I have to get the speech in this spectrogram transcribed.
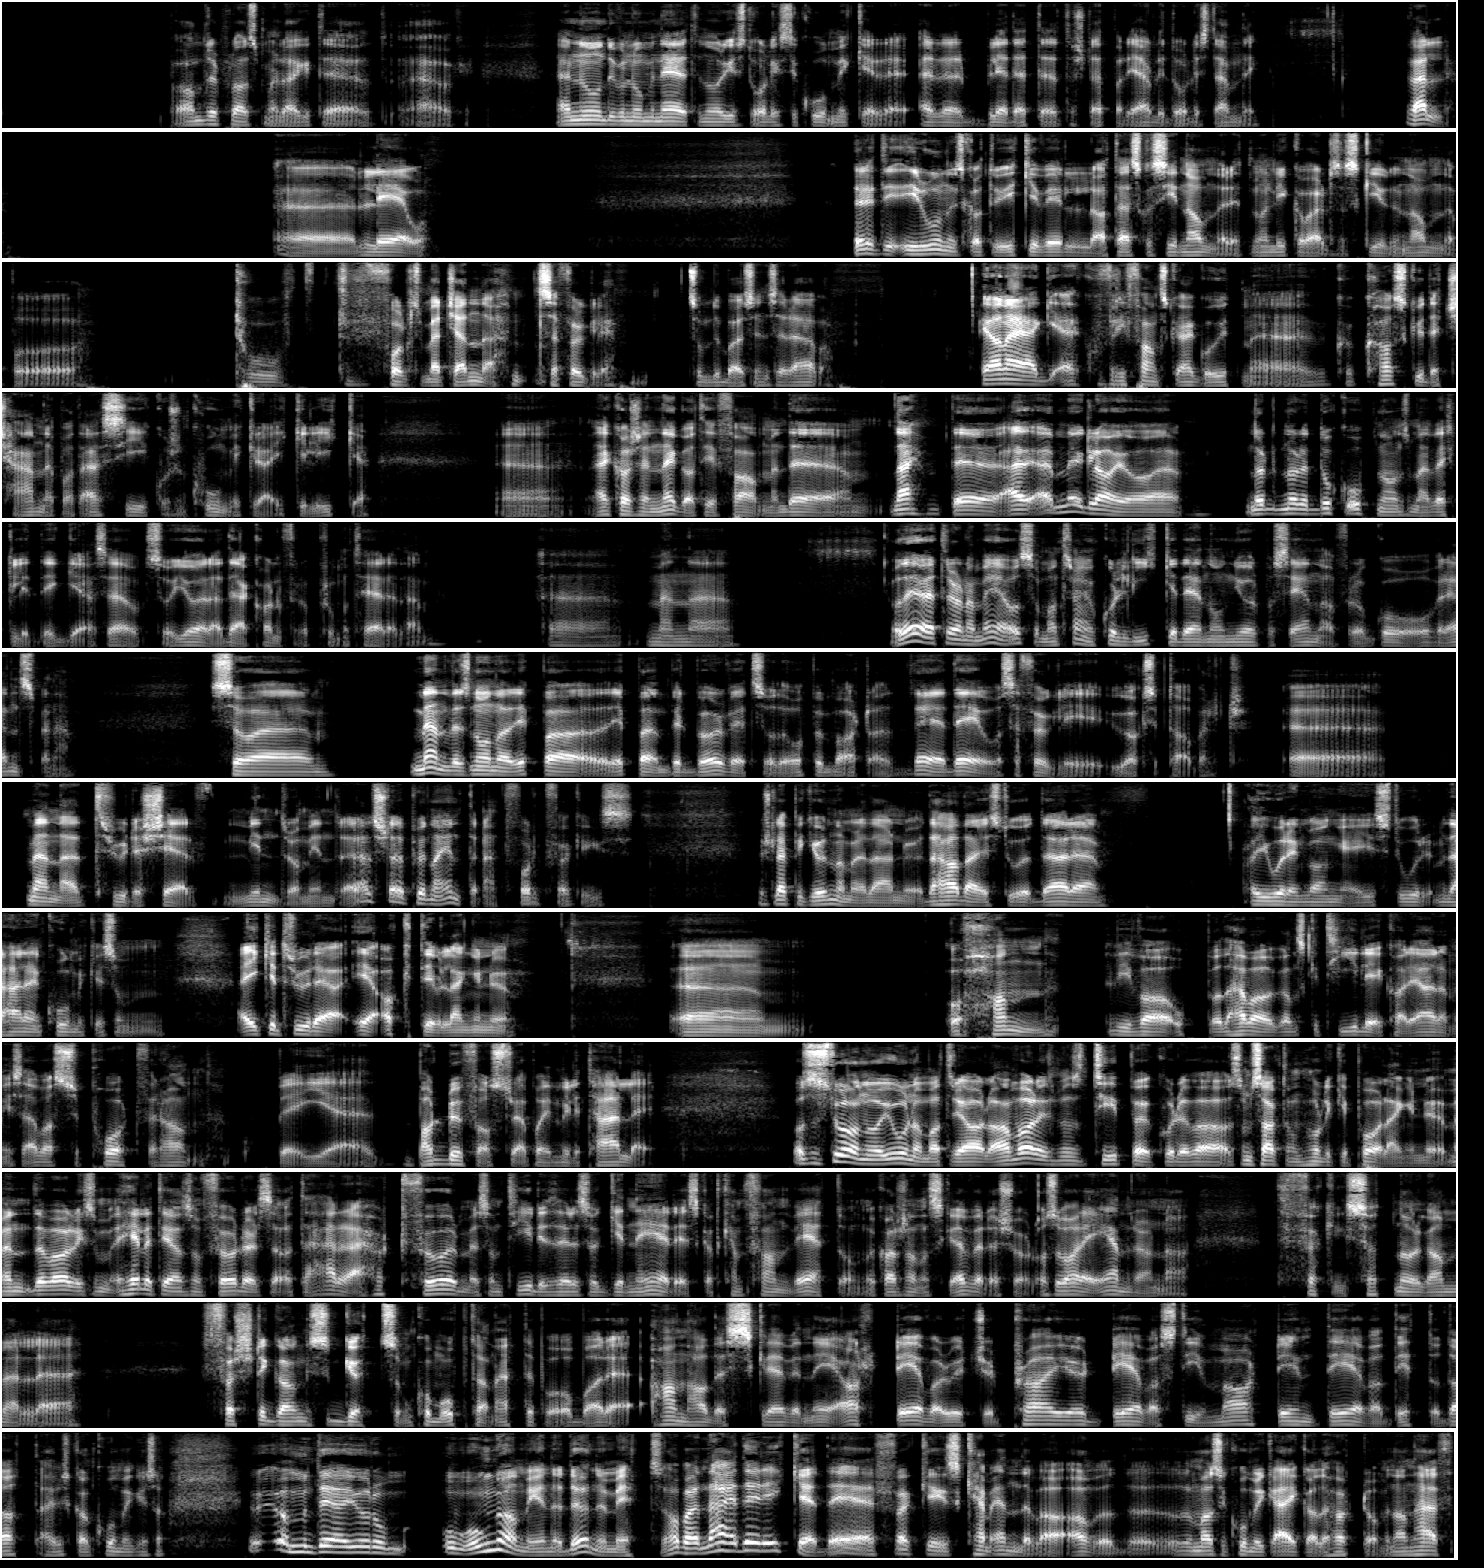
På andreplass må jeg legge til ja, ok. Er det noen du vil nominere til Norges dårligste komiker, eller ble dette rett og slett bare jævlig dårlig stemning? Vel, uh, Leo. Det er litt ironisk at du ikke vil at jeg skal si navnet ditt, men likevel så skriver du navnet på to folk som jeg kjenner, selvfølgelig, som du bare syns er ræva. Ja, nei, jeg, hvorfor i faen skal jeg gå ut med Hva, skulle det tjene på at jeg sier hvilke komikere jeg ikke liker? Eh, jeg er kanskje en negativ faen, men det Nei, det, jeg, jeg er mer glad i å når, når det dukker opp noen som jeg virkelig digger, så, så gjør jeg det jeg kan for å promotere dem. Eh, men eh, Og det er jo et eller annet med også, man trenger jo ikke å like det noen gjør på scenen for å gå overens med dem. Så eh, Men hvis noen har rippa, rippa en Bill Burwitz, og det er åpenbart det, det er jo selvfølgelig uakseptabelt. Eh, men jeg tror det skjer mindre og mindre, rett og slett pga. internett. Folk fuckings Du slipper ikke unna med det der nå. Det hadde jeg i stor Det er jeg gjorde en gang ei historie Men det her er en komiker som jeg ikke tror jeg er aktiv lenger nå. Um, og han Vi var oppe, og det her var ganske tidlig i karrieren min, så jeg var support for han oppe i eh, Bardufoss, tror jeg, på en militærleir. Og så sto han og gjorde noe materiale, og han var liksom en sånn type hvor det var Som sagt, han holder ikke på lenger nå, men det var liksom hele tida en sånn følelse av at det her har jeg hørt før, men samtidig så er det så generisk at hvem faen vet om det, kanskje han har skrevet det sjøl. Og så var det en eller annen fucking 17 år gammel eh, førstegangsgutt som kom opp til han etterpå og bare Han hadde skrevet ned alt. Det var Richard Pryor, det var Steve Martin, det var ditt og datt. Jeg husker han komikeren sa Ja, men det jeg gjør om, om ungene mine, det er nå mitt. Og han bare Nei, det er det ikke. Det er fuckings hvem enn. Det var masse komikere jeg ikke hadde hørt om. Men han her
